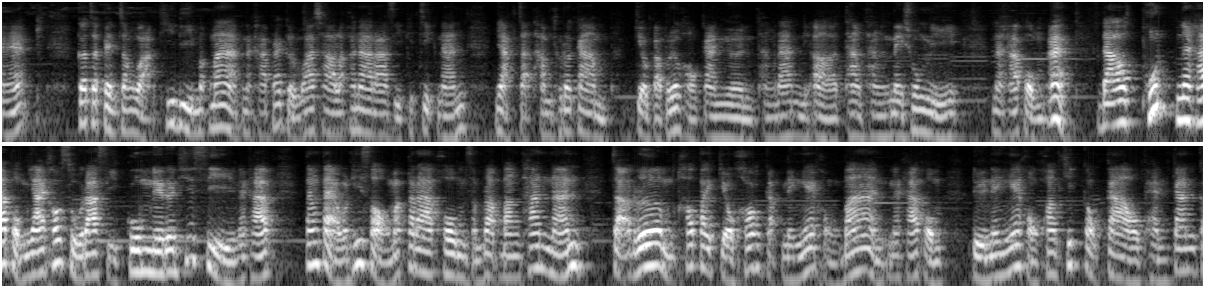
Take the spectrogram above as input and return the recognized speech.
นะฮะ ก็จะเป็นจังหวะที่ดีมากๆนะครับถ้าเกิดว่าชาวลัคนาราศีพิจิกนั้น อยากจะทำธุรกรรมเกี่ยวกับเรื่องของการเงินทางด้านเอ่อทางทางในช่วงนี้นะครับผมอะดาวพุธนะครับผมย้ายเข้าสู่ราศีกุมในเรือนทีสี่4นะครับตั้งแต่วันที่ 2 มกราคมสำหรับบางท่านนั้น จะเริ่มเข้าไปเกี่ยวข้องกับในแง่ของบ้านนะครับผมหรือในแง่ของความคิดเก่าๆแผนการเ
